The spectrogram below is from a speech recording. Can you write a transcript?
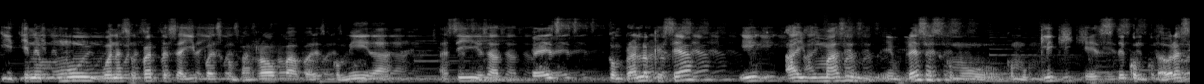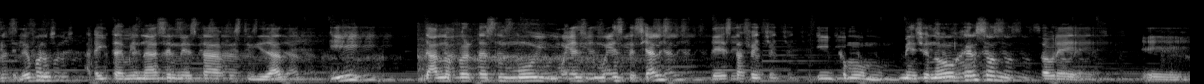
y tiene muy buenas ofertas. Ahí puedes comprar ropa, puedes comida, así, o sea, puedes comprar lo que sea y hay más em, empresas como, como Click, que es de computadoras y teléfonos, ahí también hacen esta festividad y dan ofertas muy, muy, muy especiales de esta fecha. Y como mencionó Gerson sobre eh,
